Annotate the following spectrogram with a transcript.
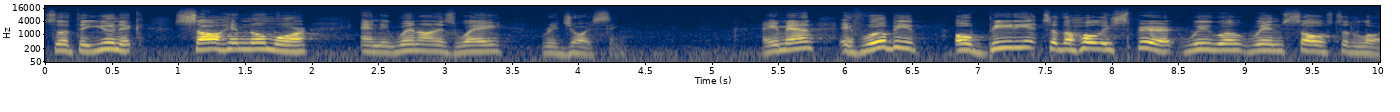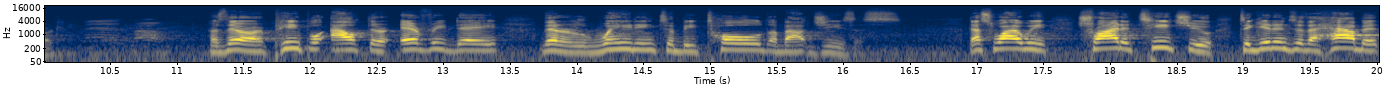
so that the eunuch saw him no more, and he went on his way rejoicing. Amen. If we'll be obedient to the Holy Spirit, we will win souls to the Lord. Because there are people out there every day that are waiting to be told about Jesus. That's why we try to teach you to get into the habit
